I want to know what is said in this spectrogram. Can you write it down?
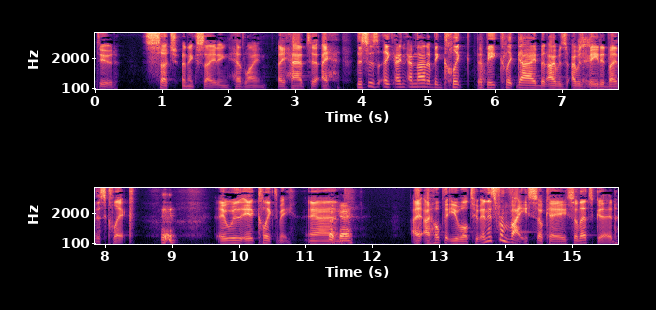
dude such an exciting headline. I had to i this is like I, i'm not a big click a bait click guy but i was i was baited by this click. It was it clicked me. And Okay. I, I hope that you will too. And it's from vice okay? So that's good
